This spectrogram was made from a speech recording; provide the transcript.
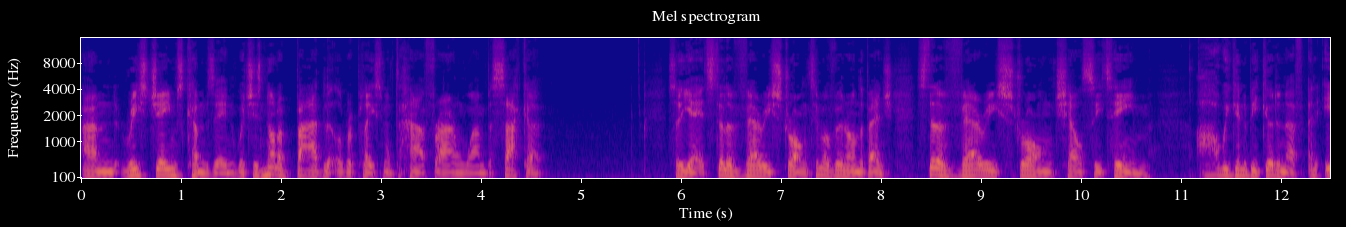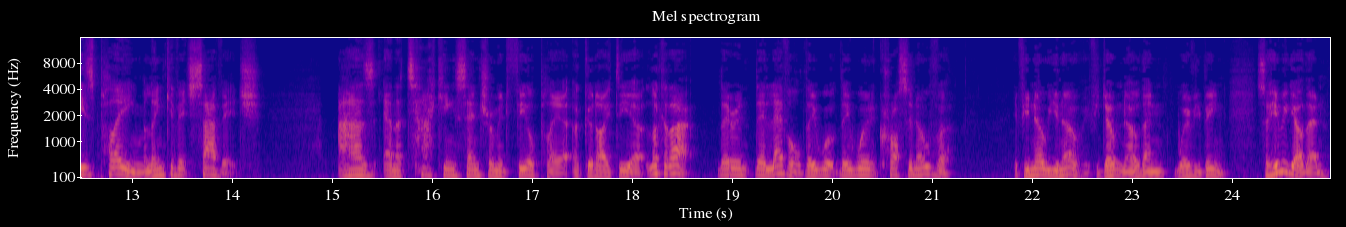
and Reece James comes in, which is not a bad little replacement to have for Aaron Wan-Bissaka. So yeah, it's still a very strong Timo Werner on the bench. Still a very strong Chelsea team. Are we going to be good enough? And is playing Milinkovic Savic as an attacking central midfield player a good idea? Look at that. They're in they're level. They were they weren't crossing over. If you know, you know. If you don't know, then where have you been? So here we go then.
